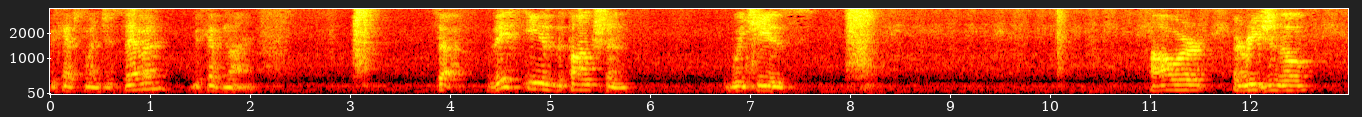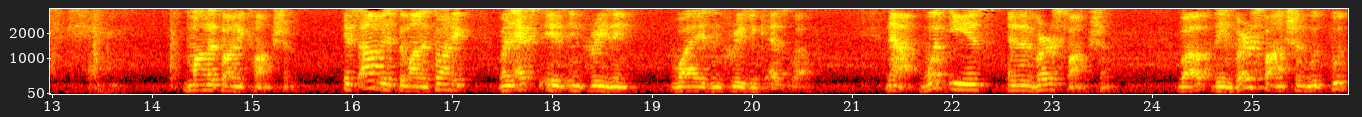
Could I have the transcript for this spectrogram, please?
We have 27, we have 9. So, this is the function which is our original monotonic function. It's obviously monotonic. When x is increasing, y is increasing as well. Now, what is an inverse function? Well, the inverse function would put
